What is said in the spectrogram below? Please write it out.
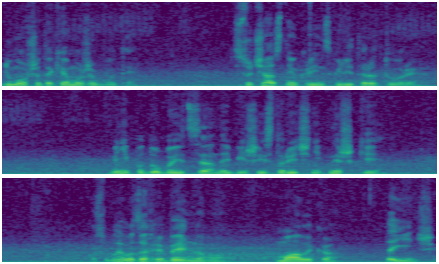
думав, що таке може бути. З сучасної української літератури мені подобаються найбільше історичні книжки, особливо Загребельного, Малика та інших.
